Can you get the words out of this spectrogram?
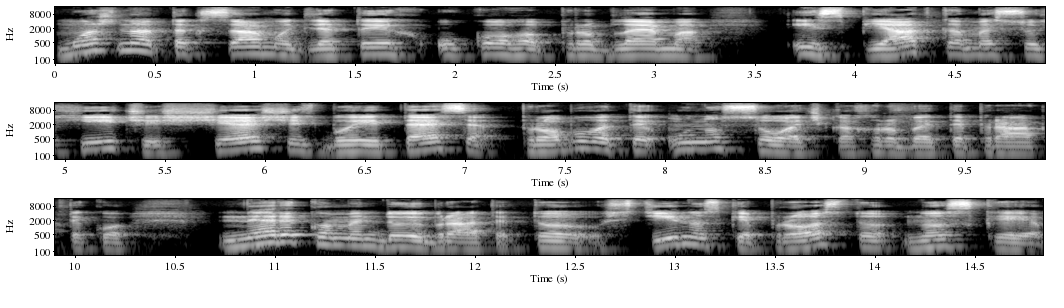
Можна так само для тих, у кого проблема із п'ятками сухі чи ще щось, боїтеся пробувати у носочках робити практику. Не рекомендую брати товсті носки, просто носки.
